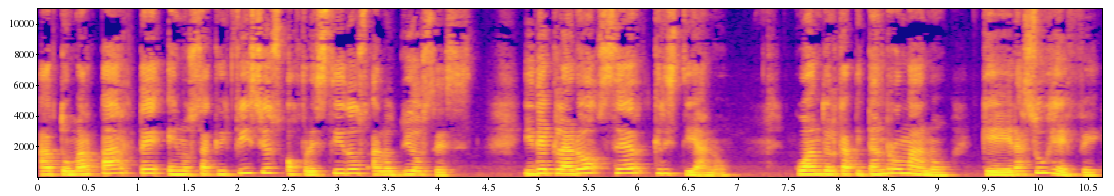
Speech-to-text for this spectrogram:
a tomar parte en los sacrificios ofrecidos a los dioses y declaró ser cristiano. Cuando el capitán romano, que era su jefe,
